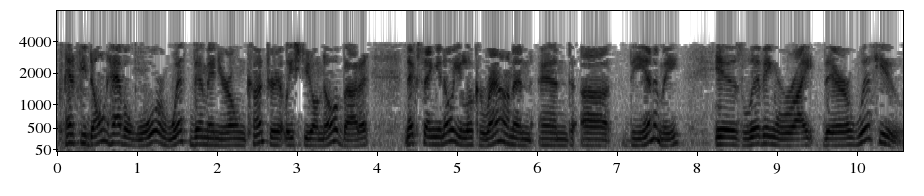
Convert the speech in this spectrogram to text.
And if you don't have a war with them in your own country, at least you don't know about it. Next thing you know, you look around and and uh, the enemy is living right there with you.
